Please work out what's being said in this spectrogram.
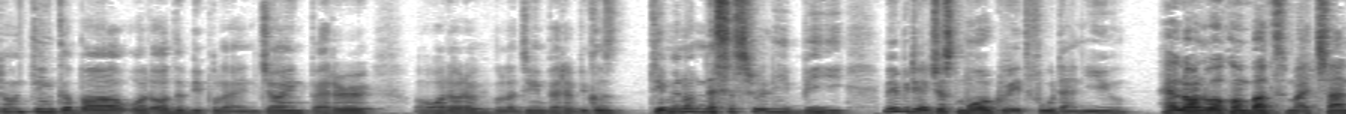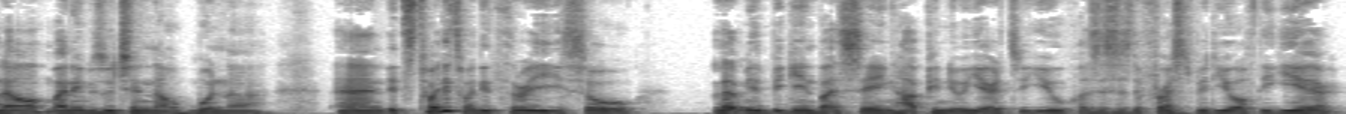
don't think about what other people are enjoying better or what other people are doing better because they may not necessarily be. Maybe they're just more grateful than you. Hello and welcome back to my channel. My name is Uchenna Ogbonna and it's 2023. So let me begin by saying Happy New Year to you because this is the first video of the year.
